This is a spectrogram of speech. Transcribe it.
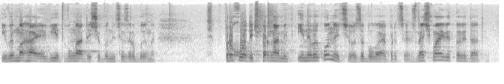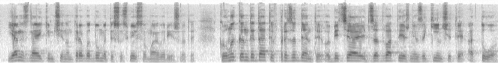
і вимагає від влади, щоб вони це зробили. Проходить в парламент і не виконує цього, забуває про це, значить має відповідати. Я не знаю, яким чином. Треба думати, суспільство має вирішувати. Коли кандидати в президенти обіцяють за два тижні закінчити АТО,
